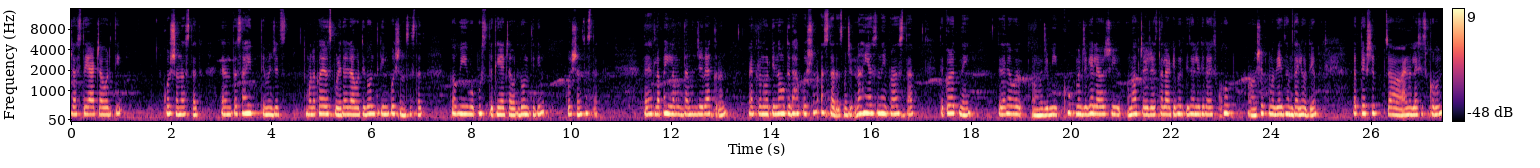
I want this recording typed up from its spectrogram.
जास्त याच्यावरती क्वेश्चन असतात. त्यानंतर साहित्य म्हणजेच तुम्हाला कळेलच पुढे त्याच्यावरती दोन ते तीन क्वेश्चन्स असतात. कवी व पुस्तके याच्यावर दोन ते तीन क्वेश्चन्स असतात. तर ह्यातला पहिला मुद्दा म्हणजे व्याकरण. व्याकरणवरती नऊ ते दहा क्वेश्चन असतातच. म्हणजे नाही असं नाही पण असतात. ते कळत नाही. ते त्याच्यावर म्हणजे मी खूप म्हणजे गेल्या वर्षी मागच्या वेळेस तलाठी भरती झाली होती त्यावेळेस खूप शिफ्टमध्ये एक्झाम झाले होते. प्रत्येक शिफ्टचा ॲनालायसिस करून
